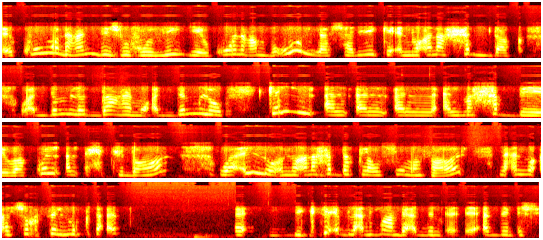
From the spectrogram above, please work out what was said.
اكون عندي جهوزية واكون عم بقول لشريكي إنه أنا حدك وأقدم له الدعم وأقدم له كل ال- ال- ال- المحبة وكل الاحتضان وأقول له إنه أنا حدك لو شو ما صار لأنه الشخص المكتئب آه، لأنه هو عم بيقدم يقدم إش-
